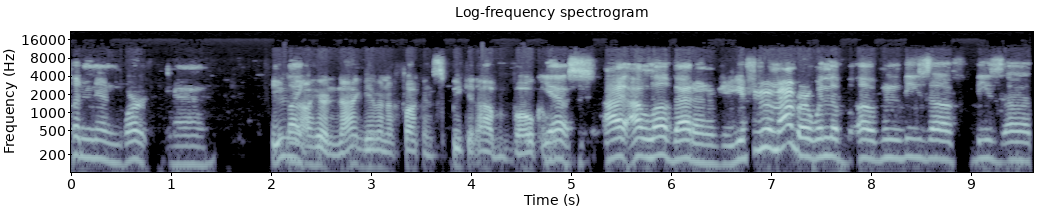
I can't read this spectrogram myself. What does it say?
putting in work, man. He's Like- out here not giving a fucking speaking up vocally. Yes, I, I love that energy. If you remember when the uh, when these uh these uh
